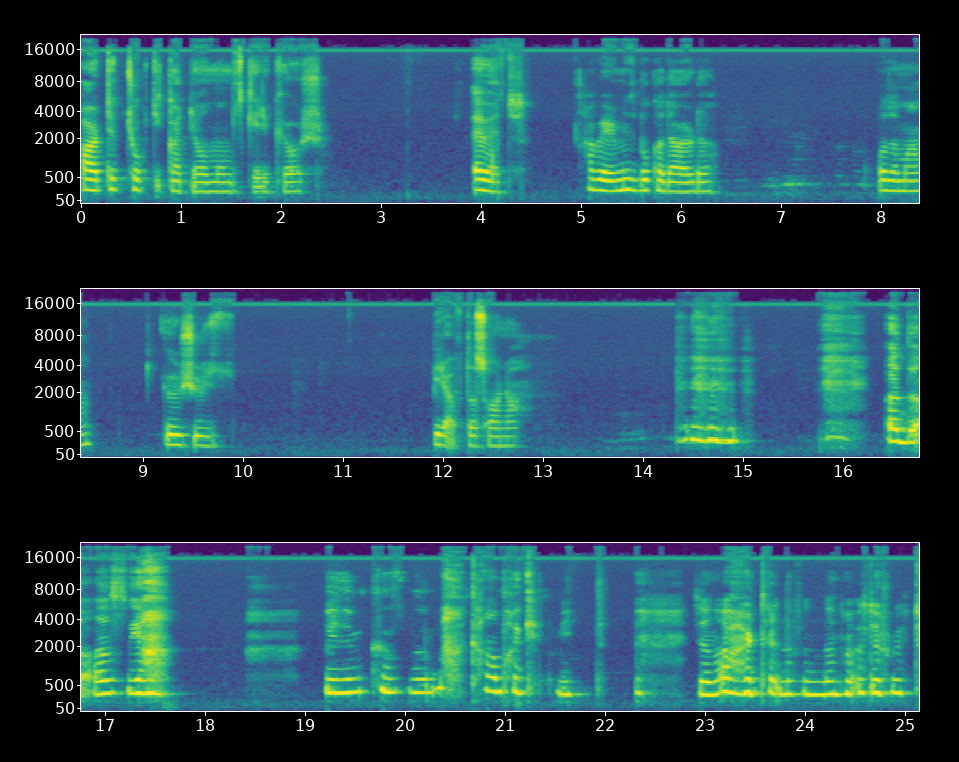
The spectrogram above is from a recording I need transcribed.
artık çok dikkatli olmamız gerekiyor. Evet. Haberimiz bu kadardı. O zaman görüşürüz. Bir hafta sonra. Adı Asya. Benim kızım kampa gitmişti. Canavar tarafından öldürüldü.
